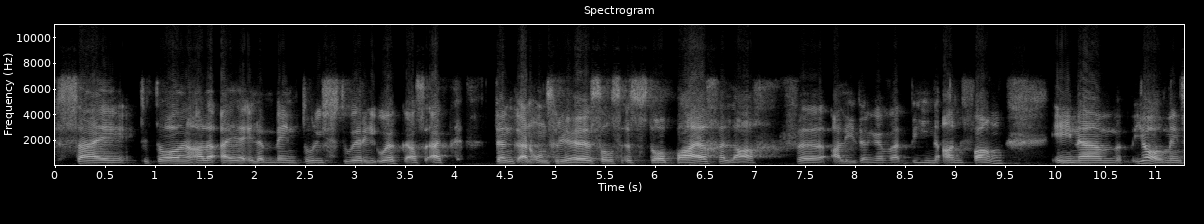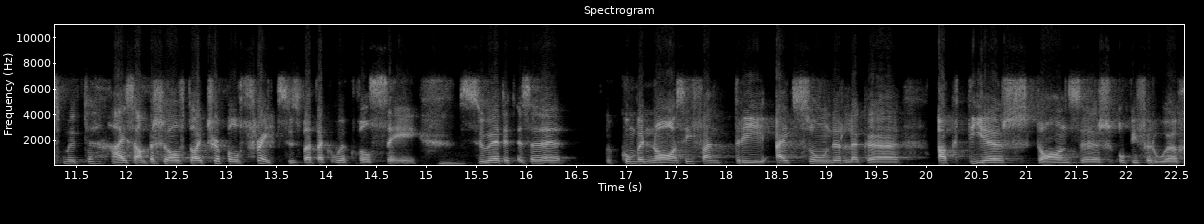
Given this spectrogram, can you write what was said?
sy totaal en alle eie element tot die storie ook as ek dink aan ons rehearsals is daar baie gelag vir al die dinge wat Dean aanvang. En ehm um, ja, mens moet hy's amper so half daai triple threat soos wat ek ook wil sê. So dit is 'n kombinasie van drie uitsonderlike akteurs, dansers op die verhoog.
